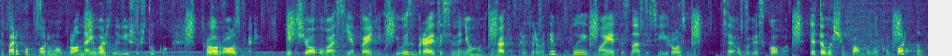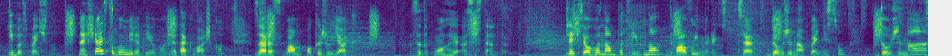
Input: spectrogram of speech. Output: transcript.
Тепер поговоримо про найважливішу штуку про розмір. Якщо у вас є пеніс і ви збираєтеся на нього вдягати презерватив, ви маєте знати свій розмір. Це обов'язково для того, щоб вам було комфортно і безпечно. На щастя, виміряти його не так важко. Зараз вам покажу як за допомогою асистента. Для цього нам потрібно два виміри: це довжина пенісу, довжина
